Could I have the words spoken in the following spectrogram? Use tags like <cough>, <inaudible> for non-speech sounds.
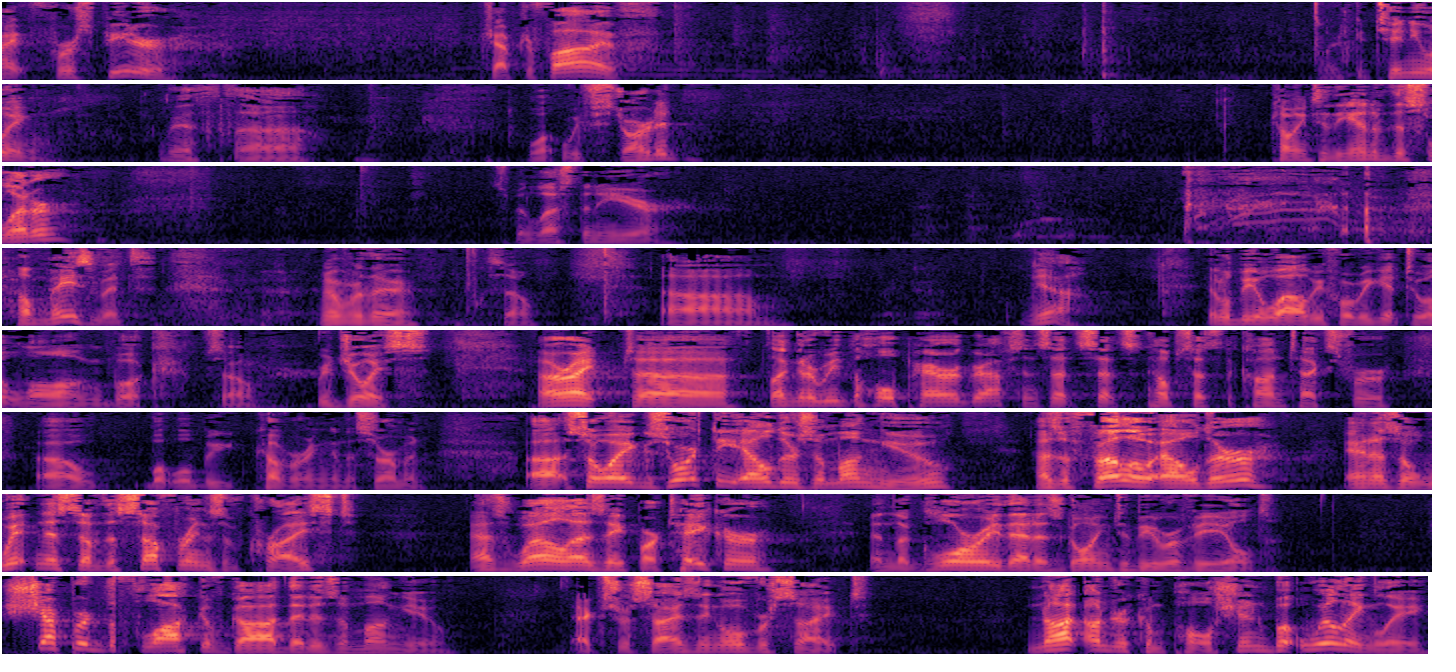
right, First Peter, chapter five. We're continuing with uh, what we've started. Coming to the end of this letter. It's been less than a year. <laughs> Amazement over there. So, um, yeah, it'll be a while before we get to a long book. So rejoice. All right, uh, I'm going to read the whole paragraph since that sets, helps sets the context for uh, what we'll be covering in the sermon. Uh, so I exhort the elders among you, as a fellow elder and as a witness of the sufferings of Christ, as well as a partaker in the glory that is going to be revealed. Shepherd the flock of God that is among you, exercising oversight, not under compulsion, but willingly,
